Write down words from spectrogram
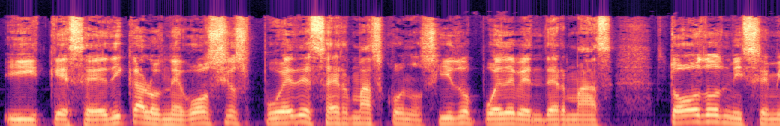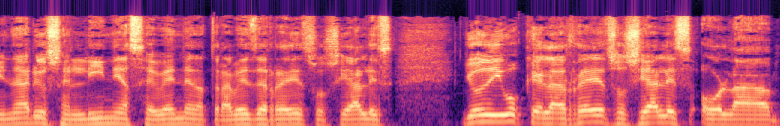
y que se dedica a los negocios puede ser más conocido, puede vender más. Todos mis seminarios en línea se venden a través de redes sociales. Yo digo que las redes sociales o la,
